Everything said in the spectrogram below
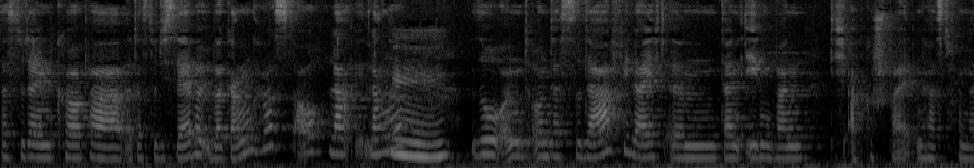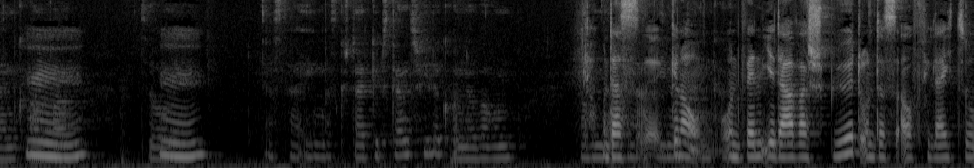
dass du deinem Körper, dass du dich selber übergangen hast, auch lange. Mhm. So, und, und dass du da vielleicht ähm, dann irgendwann dich abgespalten hast von deinem Körper. Mhm. So, mhm. dass da irgendwas gestaltet. Gibt es ganz viele Gründe, warum. Warum und das, äh, genau, und wenn ihr da was spürt und das auch vielleicht so,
